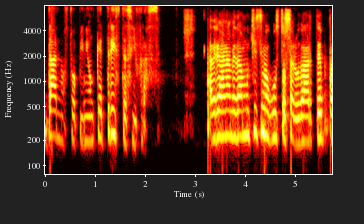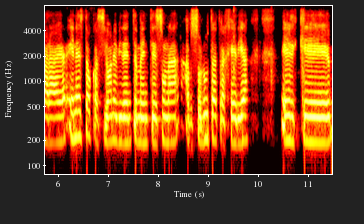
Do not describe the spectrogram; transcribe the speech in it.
Danos tu opinión, qué tristes cifras. Adriana, me da muchísimo gusto saludarte. Para en esta ocasión, evidentemente, es una absoluta tragedia el que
